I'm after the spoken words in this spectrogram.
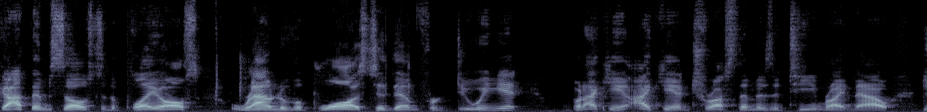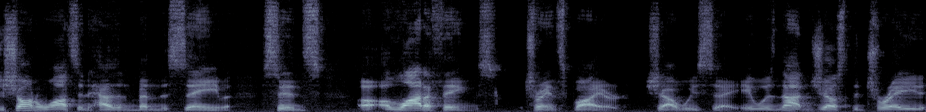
got themselves to the playoffs. Round of applause to them for doing it. But I can't I can't trust them as a team right now. Deshaun Watson hasn't been the same since uh, a lot of things transpired, shall we say. It was not just the trade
